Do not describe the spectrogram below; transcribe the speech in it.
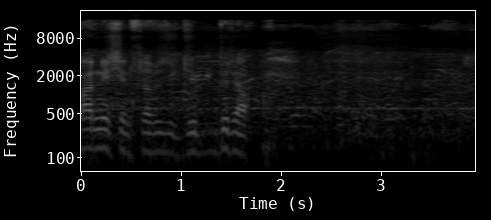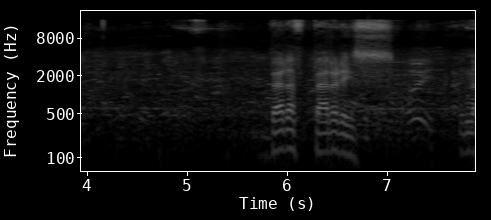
Carnation flowers gerbera bird of paradise இந்த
